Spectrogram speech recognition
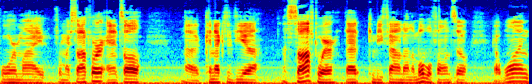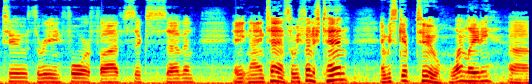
for my for my software and it's all uh, connected via a software that can be found on the mobile phone. So got one, two, three, four, five, six, seven, eight, nine, ten. So we finished 10 and we skipped two. One lady uh,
